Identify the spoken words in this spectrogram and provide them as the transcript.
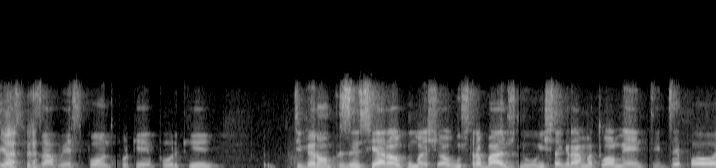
eles precisavam esse ponto, porquê? Porque tiveram a presenciar algumas, alguns trabalhos no Instagram atualmente e dizer, pô,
